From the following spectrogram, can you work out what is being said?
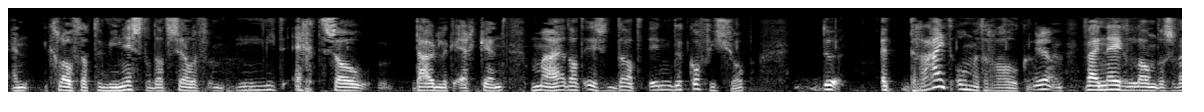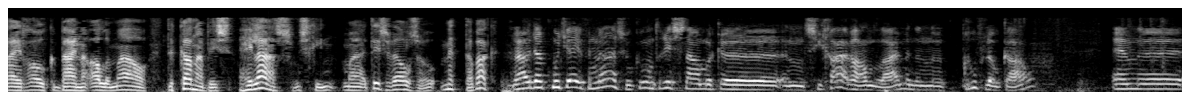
En ik geloof dat de minister dat zelf niet echt zo duidelijk erkent. Maar dat is dat in de coffeeshop de het draait om het roken. Ja. Wij Nederlanders, wij roken bijna allemaal de cannabis. Helaas misschien, maar het is wel zo met tabak. Nou, dat moet je even nazoeken, want er is namelijk eh, een sigarenhandelaar met een eh, proeflokaal. En eh,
